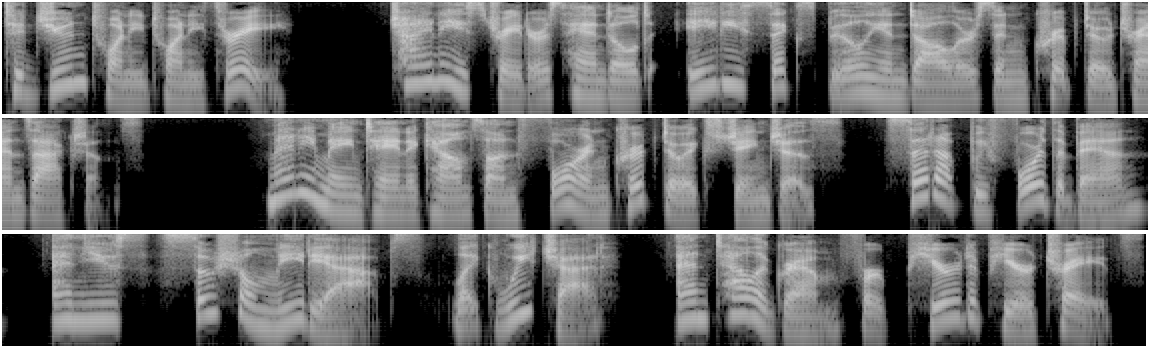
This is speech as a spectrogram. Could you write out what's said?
to June 2023, Chinese traders handled $86 billion in crypto transactions. Many maintain accounts on foreign crypto exchanges set up before the ban and use social media apps like WeChat and Telegram for peer to peer trades.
